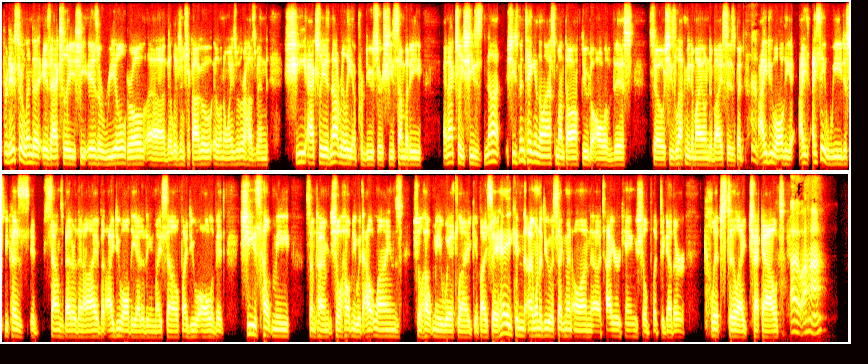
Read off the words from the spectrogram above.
Producer Linda is actually she is a real girl uh, that lives in Chicago, Illinois, with her husband. She actually is not really a producer. She's somebody, and actually she's not. She's been taking the last month off due to all of this, so she's left me to my own devices. But I do all the. I I say we just because it sounds better than I, but I do all the editing myself. I do all of it. She's helped me sometimes she'll help me with outlines she'll help me with like if i say hey can i want to do a segment on uh, tiger king? She'll put together clips to like check out. Oh uh-huh.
